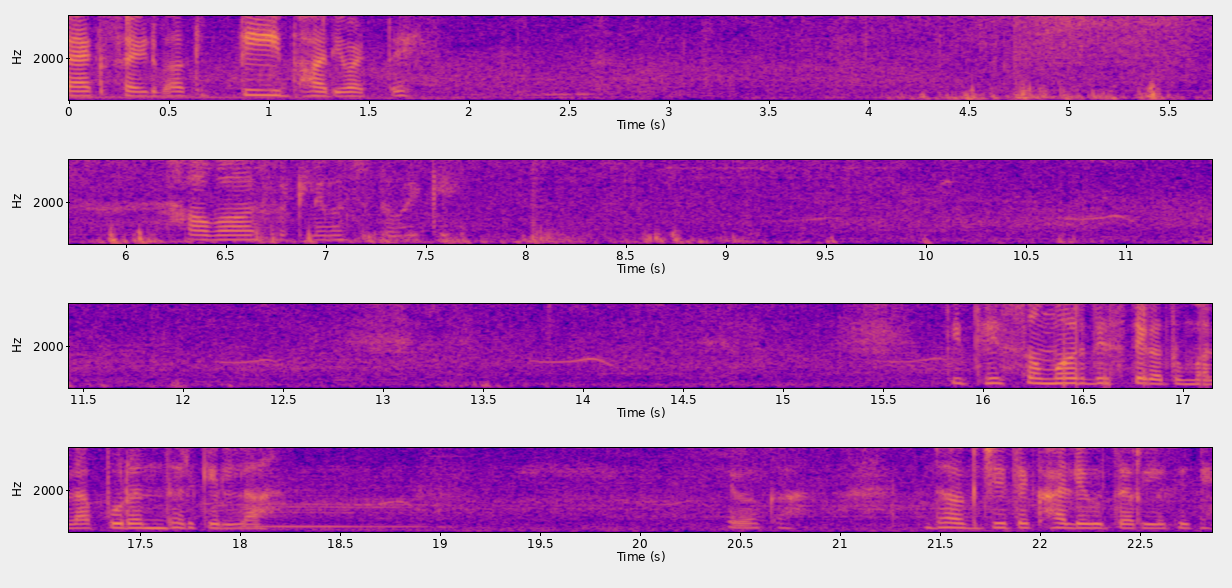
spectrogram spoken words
बॅक साईड बघा किती भारी वाटते. हवा सुटले मस्त पैकी. तिथे समोर दिसते का तुम्हाला पुरंदर किल्ला? हे बघा. ढग जिथे खाली उतरले तिथे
